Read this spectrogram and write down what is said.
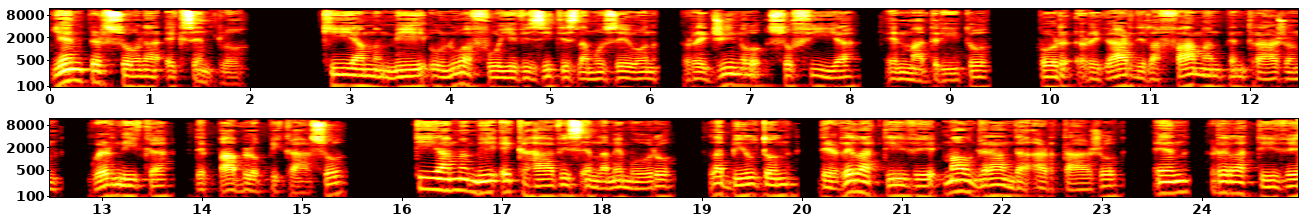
Ien persona exemplo. Ciam mi unua foie visitis la museon Regino Sofia en Madrido por regardi la faman pentrajon Guernica de Pablo Picasso, tiam mi ec havis en la memoro la bildon de relative malgranda artajo en relative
